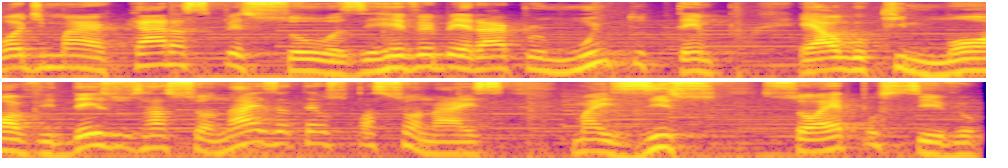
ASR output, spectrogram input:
pode marcar as pessoas e reverberar por muito tempo é algo que move desde os racionais até os passionais, mas isso só é possível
